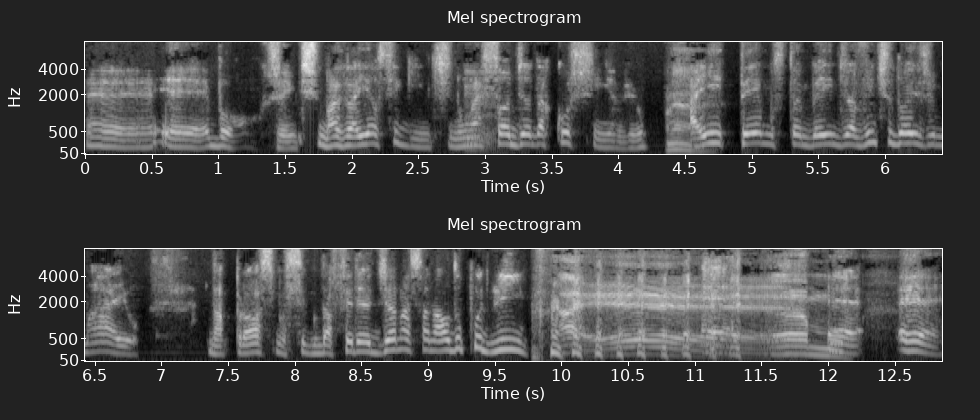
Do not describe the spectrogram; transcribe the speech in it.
É, é, bom, gente, mas aí é o seguinte, não é hum. é só dia da coxinha, viu? Ah. Aí temos também, dia 22 de maio, na próxima segunda-feira, é Dia Nacional do Pudim. Ah, é? é amo. É, é,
